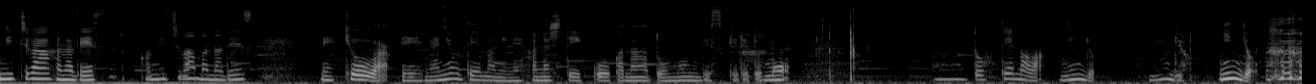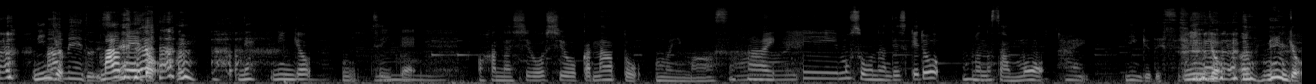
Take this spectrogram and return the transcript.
んにちは、花です。こんにちは、まなです。ね、今日は、えー何をテーマにね、話していこうかなと思うんですけれども。うーんと、テーマは人魚。人魚。人魚。人マ魚ー。メイドですね。マーメイド。うん。ね、人魚についてうんお話をしようかなと思います。ははいもそうなんですけど、うんまなさんもはい。人魚です。人魚。うん、人魚。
